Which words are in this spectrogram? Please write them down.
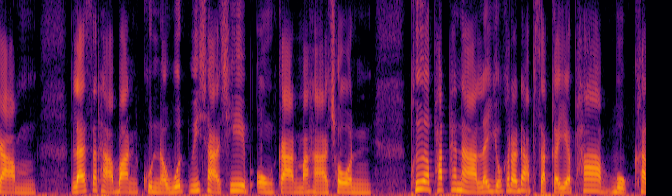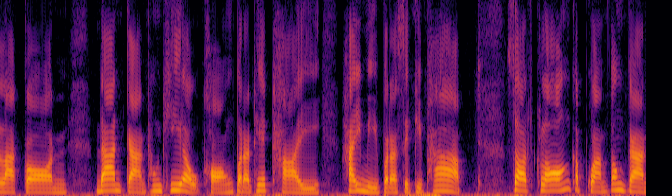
กรรม และสถาบันคุณวุฒิวิชาชีพ องค์การมหาชน พื่อพัฒนาและยกระดับศักยภาพบุคลากร ด้านการท่องเที่ยวของประเทศไทย ให้มีประสิทธิภาพ สอดคล้องกับความต้องการ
